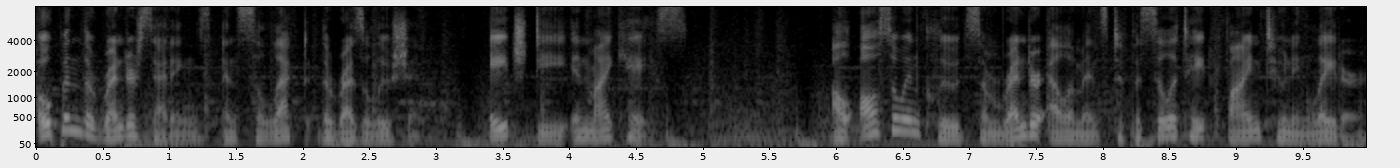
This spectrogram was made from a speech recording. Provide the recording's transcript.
Open the render settings and select the resolution, HD in my case. I'll also include some render elements to facilitate fine-tuning later,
